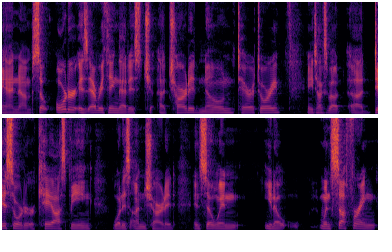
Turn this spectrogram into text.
And um, so, order is everything that is ch- a charted, known territory. And he talks about uh, disorder or chaos being what is uncharted. And so, when you know, when suffering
